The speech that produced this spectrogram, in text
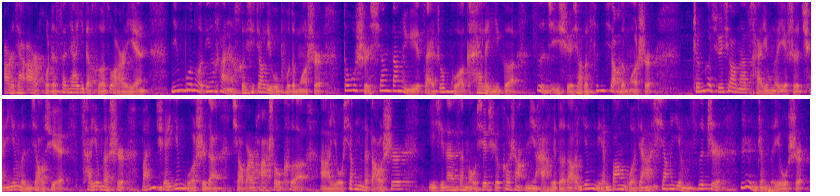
二加二或者三加一的合作而言，宁波诺丁汉和西交利物浦的模式，都是相当于在中国开了一个自己学校的分校的模式。整个学校呢，采用的也是全英文教学，采用的是完全英国式的小班化授课啊，有相应的导师，以及呢，在某些学科上，你还会得到英联邦国家相应资质认证的优势。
